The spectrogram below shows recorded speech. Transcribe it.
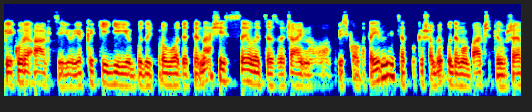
яку реакцію, які дії будуть проводити наші сили, це звичайно військова таємниця. Поки що ми будемо бачити вже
